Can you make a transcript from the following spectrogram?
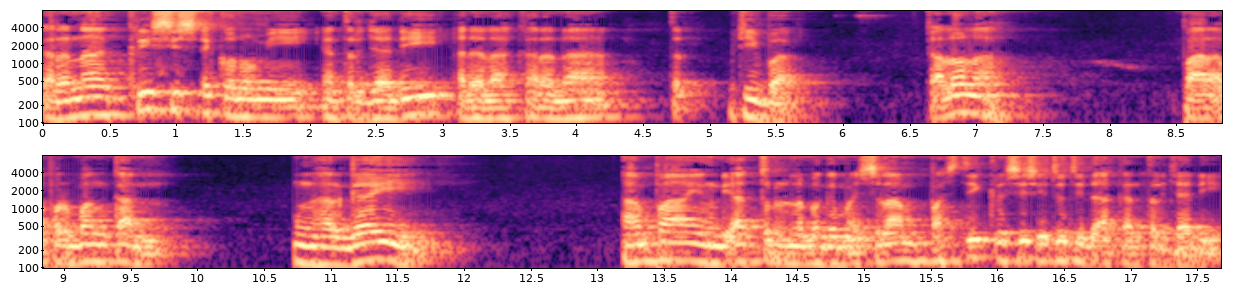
karena krisis ekonomi yang terjadi adalah karena riba. Kalaulah para perbankan menghargai apa yang diatur dalam agama Islam pasti krisis itu tidak akan terjadi.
